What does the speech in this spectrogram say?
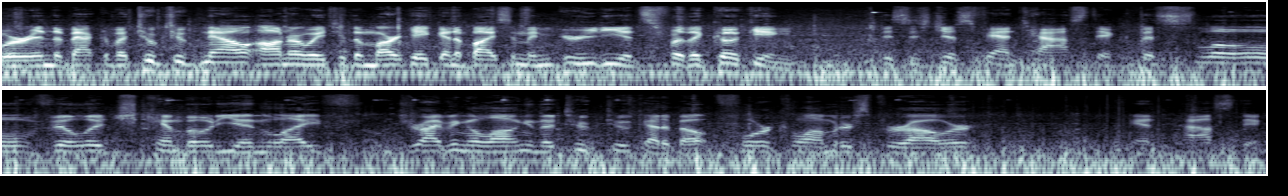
We're in the back of a tuk-tuk now, on our way to the market, gonna buy some ingredients for the cooking. This is just fantastic. The slow village Cambodian life, driving along in the tuk-tuk at about four kilometers per hour. Fantastic.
